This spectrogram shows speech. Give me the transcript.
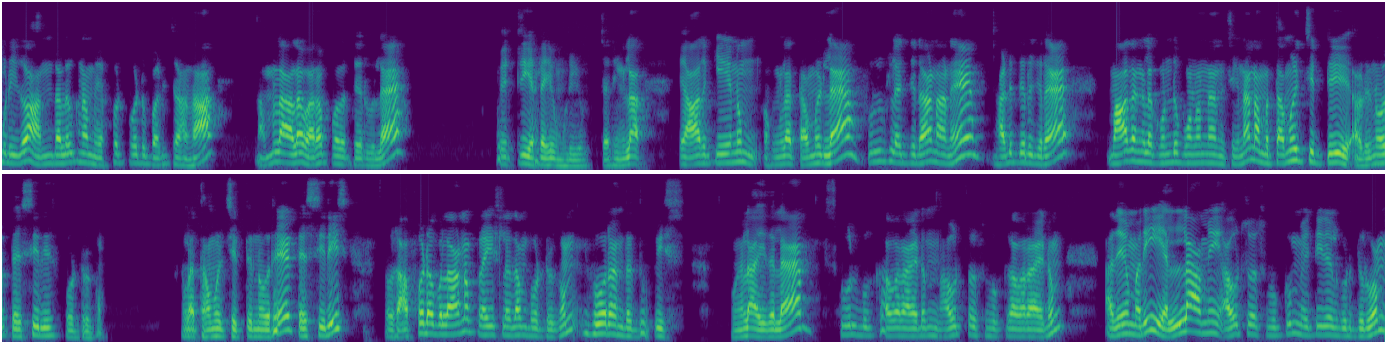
முடியுதோ அந்த அளவுக்கு நம்ம எஃபர்ட் போட்டு படித்தாதான் நம்மளால் வரப்போகிற தேர்வில் வெற்றி அடைய முடியும். சரிங்களா? யாருக்கேனும் உங்களா தமிழில் ஃபுல் ஃப்ளெஜ்டாக நான் அடுத்து இருக்கிற மாதங்களை கொண்டு போனோம்னு நினச்சிங்கன்னா நம்ம தமிழ் சிட்டு அப்படின்னு ஒரு டெஸ்ட் சீரிஸ் போட்டிருக்கோம். நல்லா தமிழ் சிட்டுன்னு ஒரு டெஸ்ட் சீரிஸ் ஒரு அஃபோர்டபுளான ப்ரைஸில் தான் போட்டிருக்கோம். ஃபோர் ஹண்ட்ரட் ருபீஸ் ஓகேங்களா? இதில் ஸ்கூல் புக் கவர் ஆகிடும் அவுட் சோர்ஸ் புக் கவர் ஆகிடும் அதே மாதிரி எல்லாமே அவுட் சோர்ஸ் புக்கும் மெட்டீரியல் கொடுத்துருவோம்.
